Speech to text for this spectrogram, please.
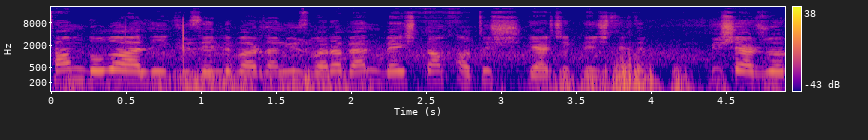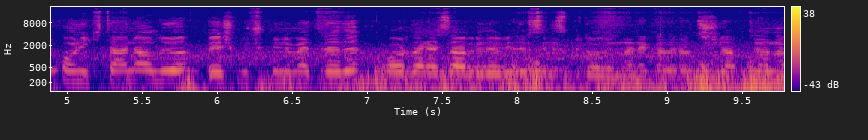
Tam dolu halde 250 bardan 100 bara ben 5 tam atış gerçekleştirdim. Bir şarjör 12 tane alıyor. 5,5 milimetrede. Oradan hesap edebilirsiniz bir dolumda ne kadar atış yaptığını.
